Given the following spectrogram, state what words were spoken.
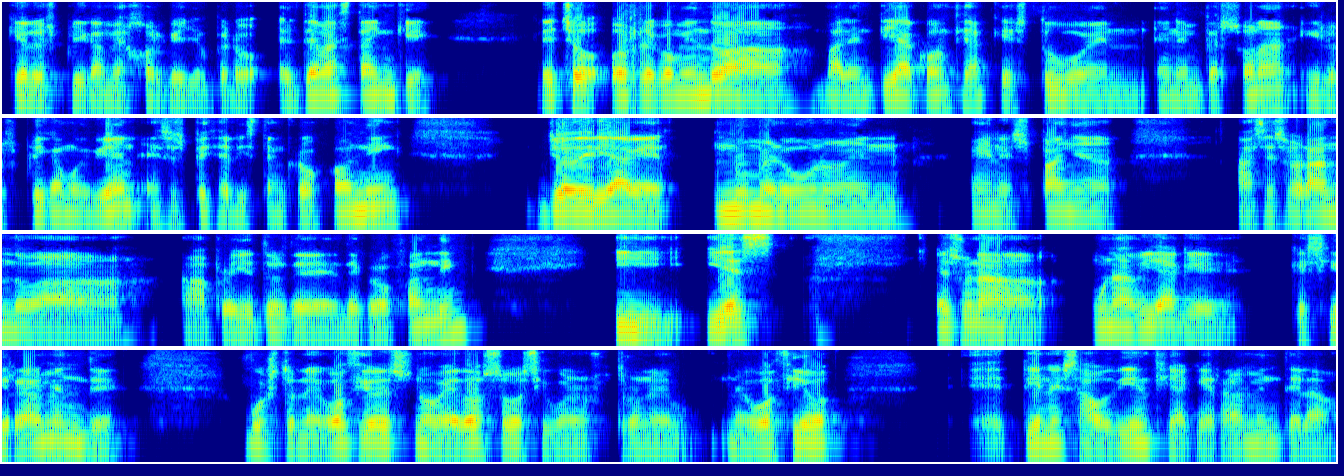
que lo explica mejor que yo, pero el tema está en que, de hecho, os recomiendo a Valentía Concia, que estuvo en, en, persona y lo explica muy bien, es especialista en crowdfunding. Yo diría que número uno en, en España asesorando a, proyectos de, crowdfunding y, y, es, es una, una vía que, que si realmente vuestro negocio es novedoso, si vuestro negocio eh, tiene esa audiencia que realmente la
